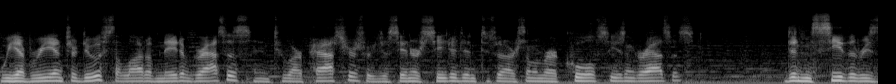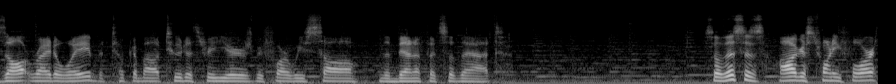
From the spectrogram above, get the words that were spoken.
We have reintroduced a lot of native grasses into our pastures. We just interseeded into our, some of our cool season grasses. Didn't see the result right away, but took about two to three years before we saw the benefits of that. So this is August 24th,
